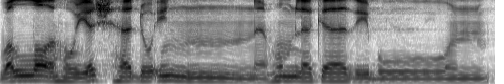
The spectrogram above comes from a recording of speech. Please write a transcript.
والله يشهد إنهم لكاذبون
